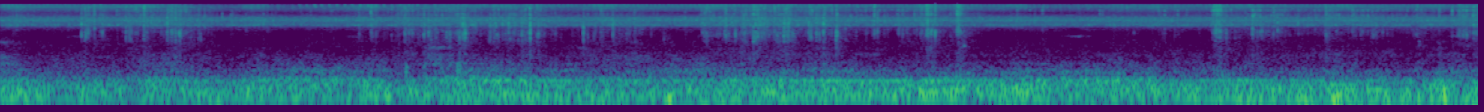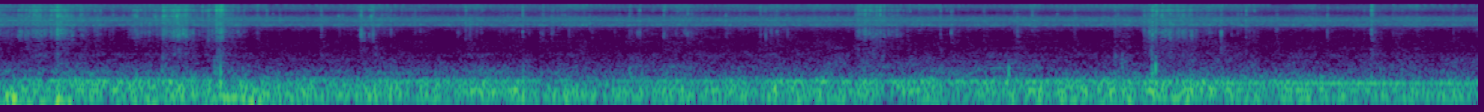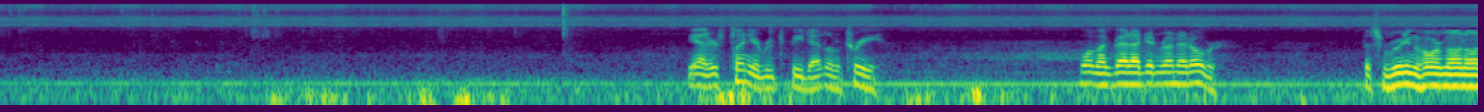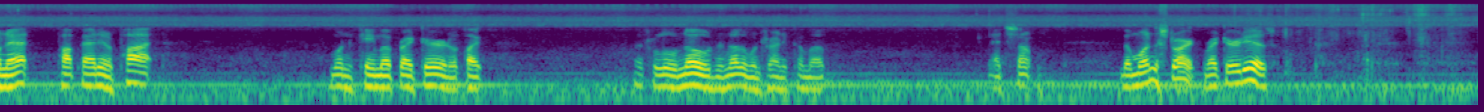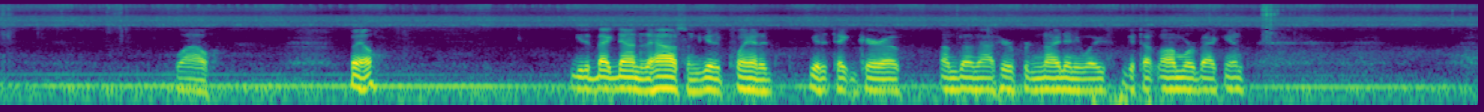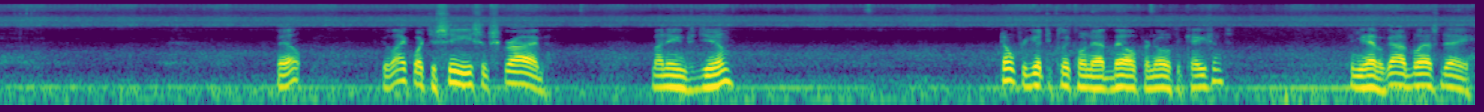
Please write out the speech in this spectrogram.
Yeah, there's plenty of root to feed that little tree. Boy, am I glad I didn't run that over. Put some rooting hormone on that, pop that in a pot. One came up right there, it looked like that's a little node, and another one trying to come up. That's something. Been one to start, right there it is. Wow. Well, get it back down to the house and get it planted, get it taken care of. I'm done out here for the night anyways. Get that lawnmower back in. Well, if you like what you see, subscribe. My name's Jim. Don't forget to click on that bell for notifications. And you have a God bless day.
